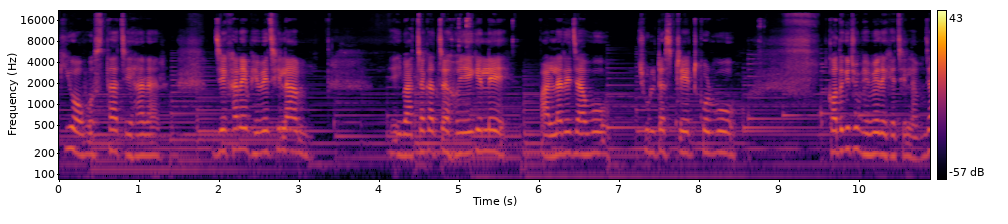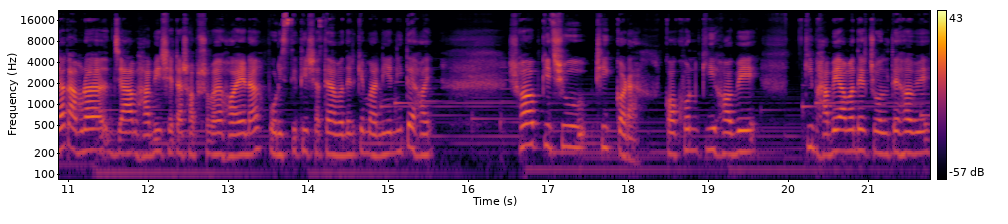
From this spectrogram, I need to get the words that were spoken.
কি অবস্থা চেহারার। যেখানে ভেবেছিলাম এই বাচ্চা কাচ্চা হয়ে গেলে পার্লারে যাব, চুলটা স্ট্রেট করব, কত কিছু ভেবে রেখেছিলাম। যাক, আমরা যা ভাবি সেটা সবসময় হয় না। পরিস্থিতির সাথে আমাদেরকে মানিয়ে নিতে হয়। সব কিছু ঠিক করা। কখন কি হবে? কীভাবে আমাদের চলতে হবে?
